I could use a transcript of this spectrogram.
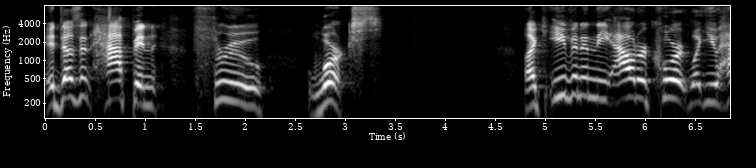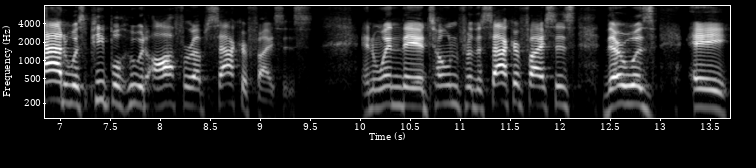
it doesn't happen through works. Like, even in the outer court, what you had was people who would offer up sacrifices. And when they atoned for the sacrifices, there was a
